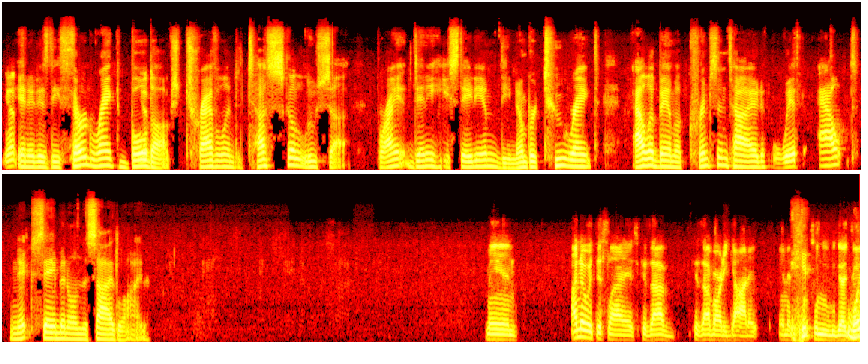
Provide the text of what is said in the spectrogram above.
Yep. and it is the third ranked Bulldogs traveling to Tuscaloosa, Bryant-Denny Stadium, the number two ranked Alabama Crimson Tide without Nick Saban on the sideline. Man, I know what this line is because I've because I've already got it, and it's Here- continuing to go down. what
